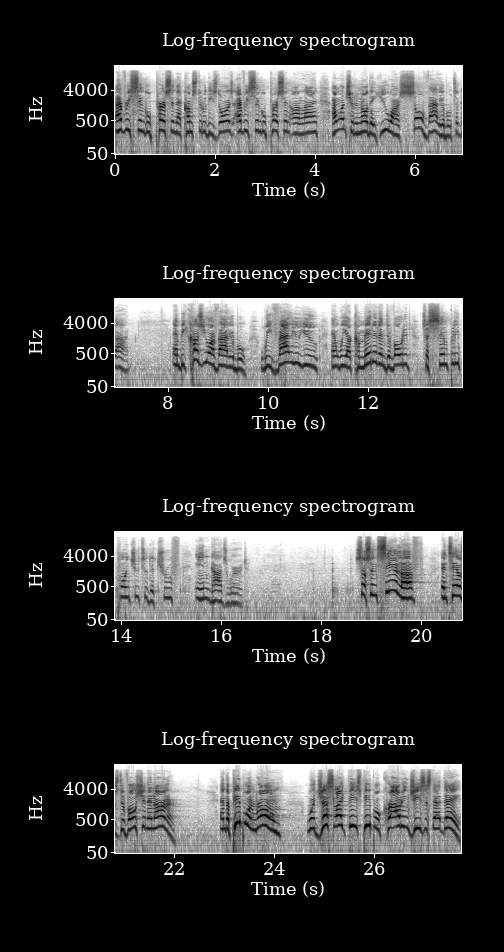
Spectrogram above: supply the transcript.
every single person that comes through these doors, every single person online. I want you to know that you are so valuable to God. And because you are valuable, we value you and we are committed and devoted to simply point you to the truth in God's Word. So, sincere love entails devotion and honor. And the people in Rome were just like these people crowding Jesus that day.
